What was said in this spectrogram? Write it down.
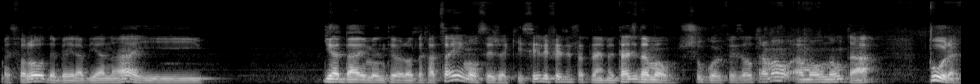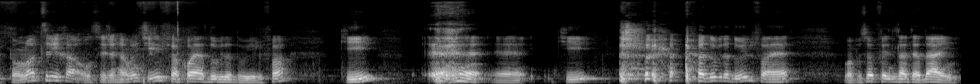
Mas falou, de Beirabianá e. Yadaim Enteorot Lechatzaim, ou seja, que se ele fez metade da mão, enxugou e fez a outra mão, a mão não está pura. Então, lotricha, ou seja, realmente Ilfa, qual é a dúvida do Ilfa? Que, é, que a dúvida do Ilfa é uma pessoa que fez Ntatadaim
